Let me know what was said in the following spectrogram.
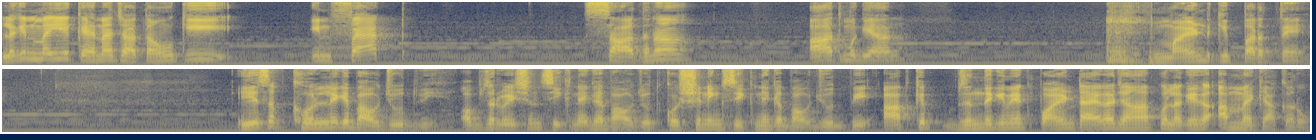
लेकिन मैं ये कहना चाहता हूँ कि इनफैक्ट साधना, आत्मज्ञान, माइंड की परतें, ये सब खोलने के बावजूद भी ऑब्जर्वेशन सीखने के बावजूद क्वेश्चनिंग सीखने के बावजूद भी, आपके ज़िंदगी में एक पॉइंट आएगा जहाँ आपको लगेगा, अब मैं क्या करूँ?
